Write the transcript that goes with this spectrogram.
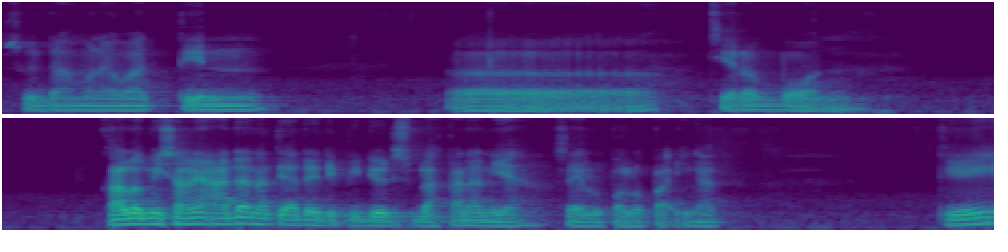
Sudah melewatin uh, Cirebon. Kalau misalnya ada nanti ada di video di sebelah kanan ya. Saya lupa-lupa ingat. Oke. Okay.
